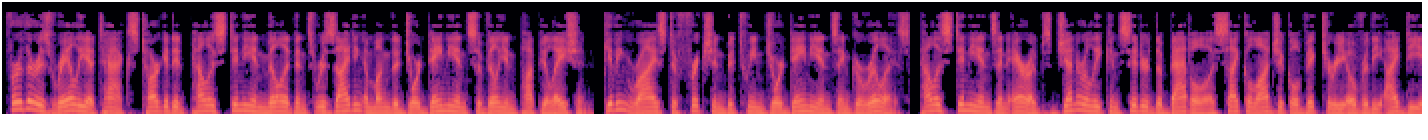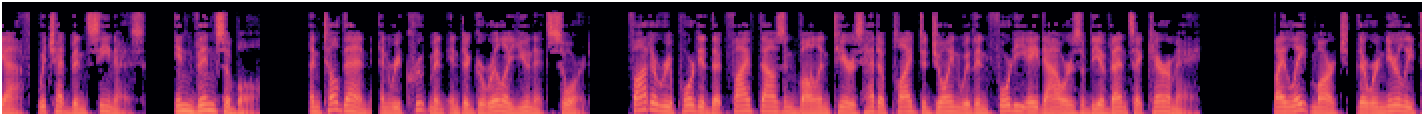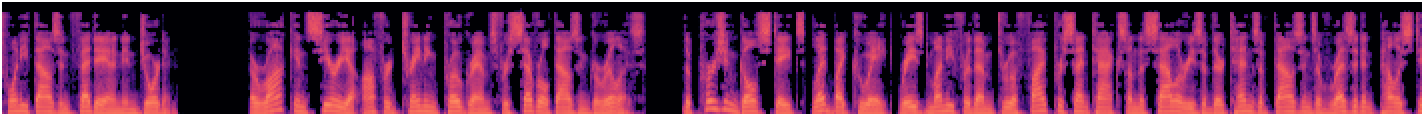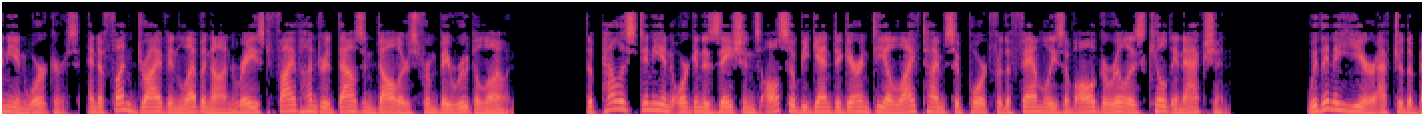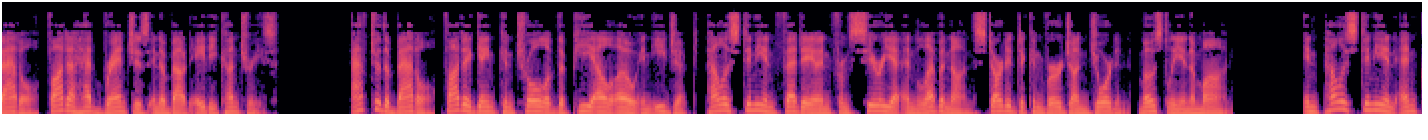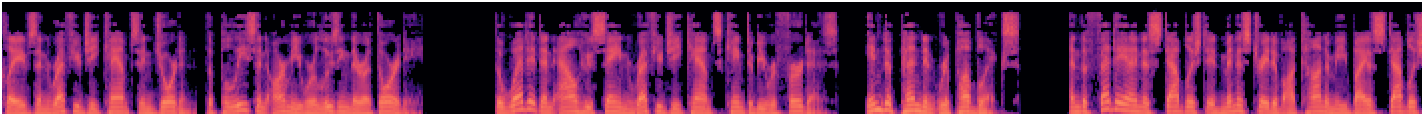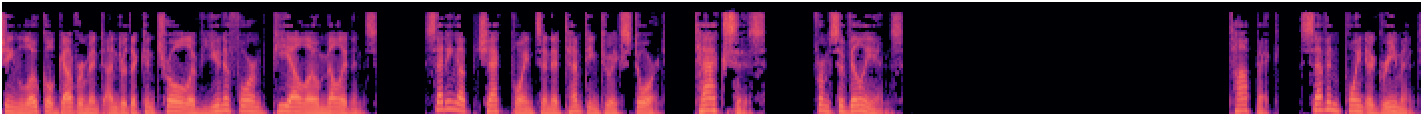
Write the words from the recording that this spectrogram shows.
Further Israeli attacks targeted Palestinian militants residing among the Jordanian civilian population, giving rise to friction between Jordanians and guerrillas. Palestinians and Arabs generally considered the battle a psychological victory over the IDF, which had been seen as invincible until then, and recruitment into guerrilla units soared. Fatah reported that 5,000 volunteers had applied to join within 48 hours of the events at Karameh. By late March, there were nearly 20,000 Fedayeen in Jordan. Iraq and Syria offered training programs for several thousand guerrillas. The Persian Gulf states, led by Kuwait, raised money for them through a 5% tax on the salaries of their tens of thousands of resident Palestinian workers, and a fund drive in Lebanon raised $500,000 from Beirut alone. The Palestinian organizations also began to guarantee a lifetime support for the families of all guerrillas killed in action. Within a year after the battle, Fatah had branches in about 80 countries. After the battle, Fatah gained control of the PLO in Egypt. Palestinian Fedayeen from Syria and Lebanon started to converge on Jordan, mostly in Amman. In Palestinian enclaves and refugee camps in Jordan, the police and army were losing their authority. The Wehdat and Al Hussein refugee camps came to be referred as independent republics and the Fedayeen established administrative autonomy by establishing local government under the control of uniformed PLO militants—setting up checkpoints and attempting to extort «taxes» from civilians. Seven-Point Agreement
